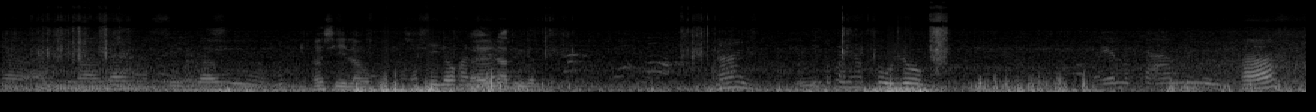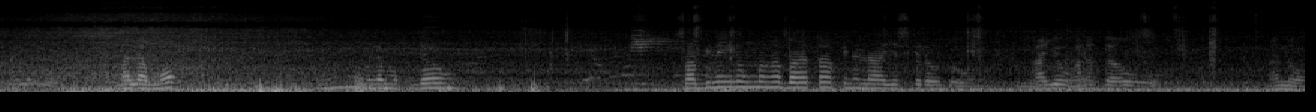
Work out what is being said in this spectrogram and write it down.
Ah, Nanay, nasilaw. Ah, silaw. Nasilaw ka, Kaya Nay? natin ganito. Nay, dito kayo natulog. Malamok sa amin eh. Ha? Malamok. Malamok? Hmm, malamok daw. Sabi na yun ng mga bata, pinalayas ka daw doon. Ayaw ka na daw, ano,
